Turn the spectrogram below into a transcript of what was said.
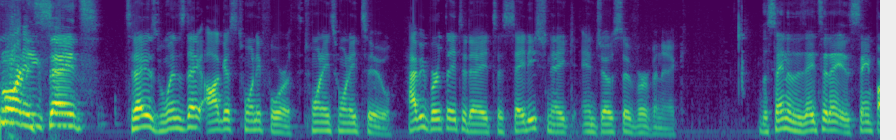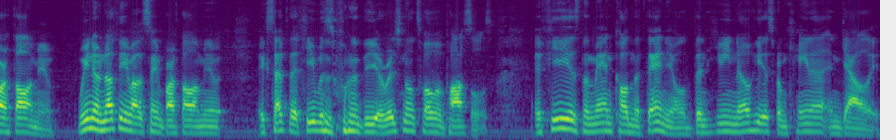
morning, Saints! Today is Wednesday, August 24th, 2022. Happy birthday today to Sadie Schnake and Joseph Vervinick. The saint of the day today is St. Bartholomew. We know nothing about St. Bartholomew except that he was one of the original 12 apostles. If he is the man called Nathaniel, then we know he is from Cana in Galilee.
